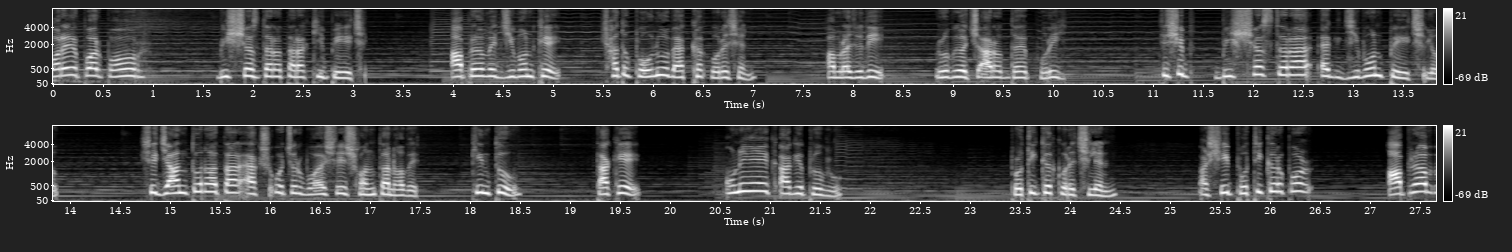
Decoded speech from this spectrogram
পরের পর পর বিশ্বাস দ্বারা তারা কি পেয়েছে? আব্রাহামের জীবনকে সাধু পৌলুও ব্যাখ্যা করেছেন। আমরা যদি রবিও চার অধ্যায়ে পড়ি, যে সে বিশ্বাস দ্বারা এক জীবন পেয়েছিল। সে জানতো না তার একশো বছর বয়সে সন্তান হবে, কিন্তু তাকে অনেক আগে প্রভু প্রতিজ্ঞা করেছিলেন আর সেই প্রতিজ্ঞার ওপর আব্রাম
